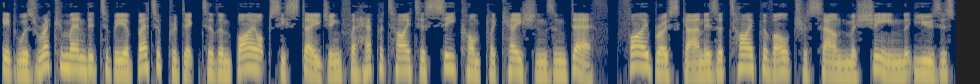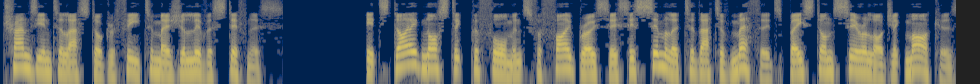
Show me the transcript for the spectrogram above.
It was recommended to be a better predictor than biopsy staging for hepatitis C complications and death. Fibroscan is a type of ultrasound machine that uses transient elastography to measure liver stiffness. Its diagnostic performance for fibrosis is similar to that of methods based on serologic markers.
